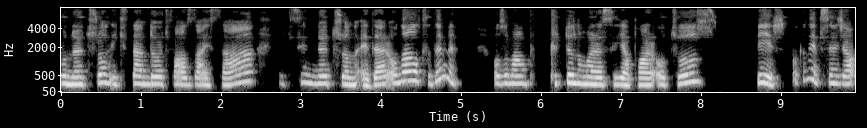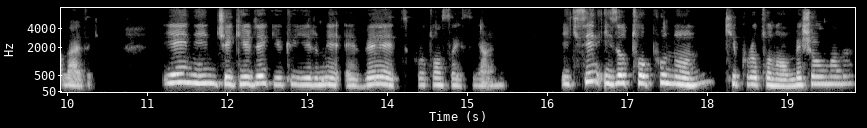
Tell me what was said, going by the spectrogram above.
Bu nötron X'ten 4 fazlaysa X'in nötronu eder 16 değil mi? O zaman kütle numarası yapar 31. Bakın hepsine cevap verdik. Y'nin çekirdek yükü 20. Evet. Proton sayısı yani. X'in izotopunun ki proton 15 olmalı.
